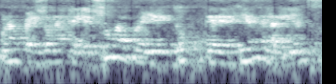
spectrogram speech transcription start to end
una persona que le suma al proyecto, que defiende la alianza.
